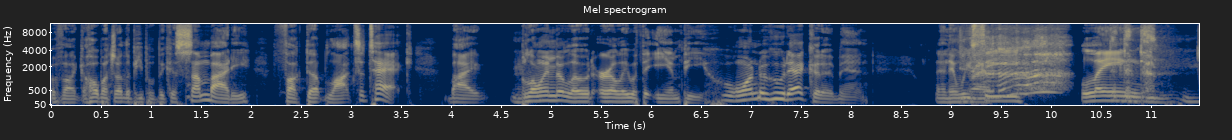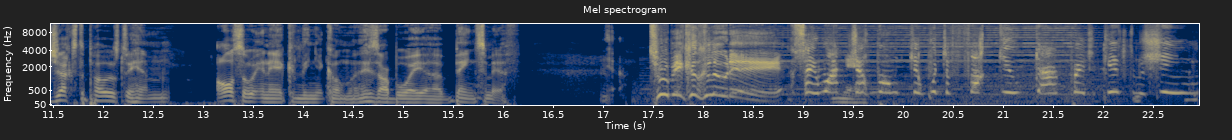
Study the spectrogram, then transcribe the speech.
with like a whole bunch of other people because somebody fucked up Locke's attack by blowing their load early with the EMP. Who wonder who that could have been? And then we see laying juxtaposed to him, also in a convenient coma, is our boy uh, Bane Smith. Yeah. To be concluded. Say what you want to, what the fuck you got, praise against the machine.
